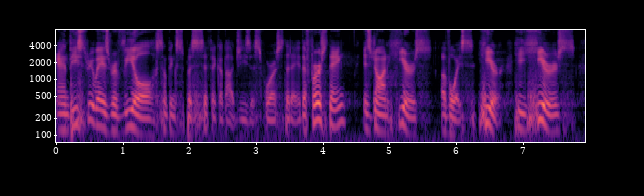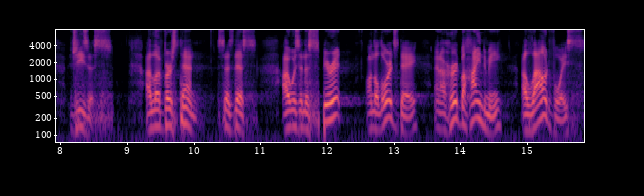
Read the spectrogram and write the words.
And these three ways reveal something specific about Jesus for us today. The first thing is John hears a voice. Hear. He hears Jesus. I love verse 10. It says this I was in the Spirit on the Lord's day, and I heard behind me a loud voice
